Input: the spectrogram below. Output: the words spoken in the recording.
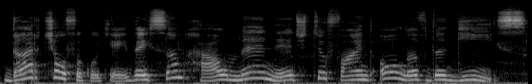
Dar ce au făcut ei? They somehow managed to find all of the geese.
